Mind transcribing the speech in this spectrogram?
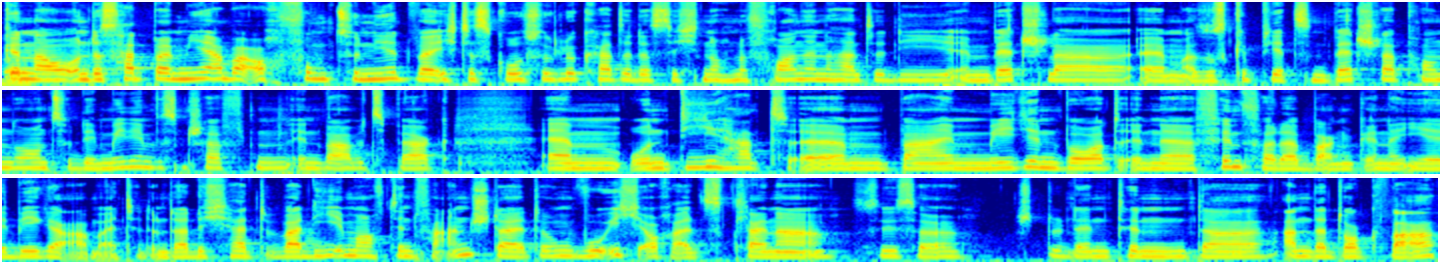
Genau, und das hat bei mir aber auch funktioniert, weil ich das große Glück hatte, dass ich noch eine Freundin hatte, die im Bachelor, ähm, also es gibt jetzt ein Bachelor-Pendant zu den Medienwissenschaften in Babelsberg, ähm, und die hat ähm, beim Medienboard in der Filmförderbank in der ILB gearbeitet. Und dadurch hat, war die immer auf den Veranstaltungen, wo ich auch als kleiner, süßer Studentin da Underdog war.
